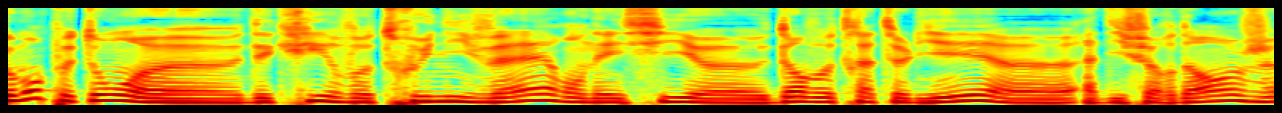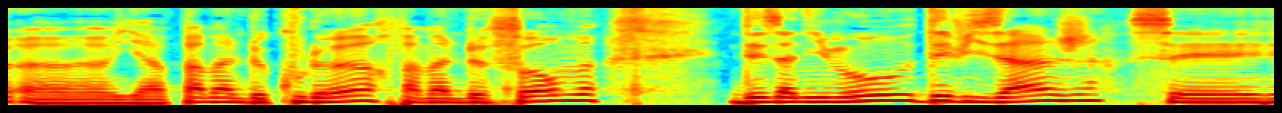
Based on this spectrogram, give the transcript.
Comment peut-on euh, décrire votre univers? On est ici euh, dans votre atelier euh, à Differdange. Il y a pas mal de couleurs, pas mal de formes des animaux, des visages. C'est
